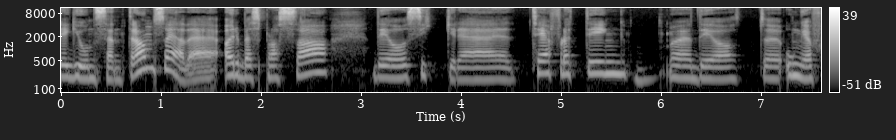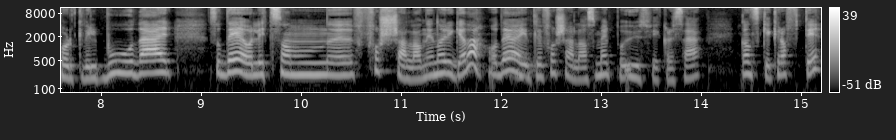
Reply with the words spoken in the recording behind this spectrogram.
regionsentrene, så er det arbeidsplasser, det å sikre tilflytting, eh, det at eh, unge folk vil bo der. Så det er jo litt sånn eh, forskjellene i Norge, da. Og det er egentlig forskjeller som holder på å utvikle seg ganske kraftig.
